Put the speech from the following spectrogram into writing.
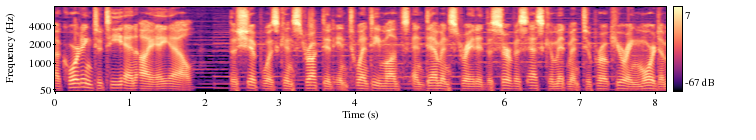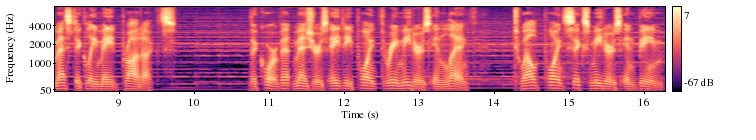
According to TNI AL, the ship was constructed in 20 months and demonstrated the service's commitment to procuring more domestically made products. The Corvette measures 80.3 meters in length, 12.6 meters in beam,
